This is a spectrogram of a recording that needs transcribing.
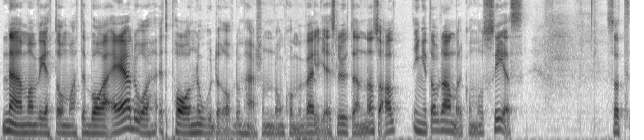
när man vet om att det bara är då ett par noder av de här som de kommer välja i slutändan. Så allt, inget av det andra kommer att ses. Så att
